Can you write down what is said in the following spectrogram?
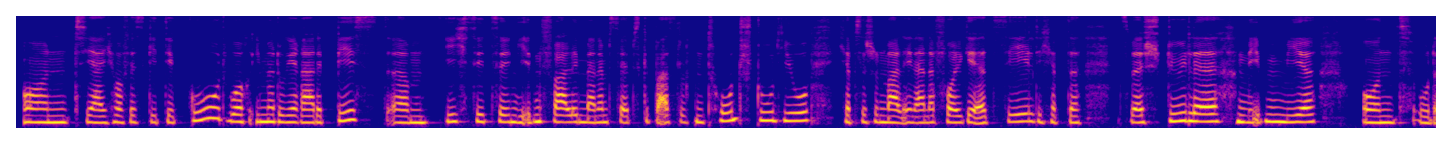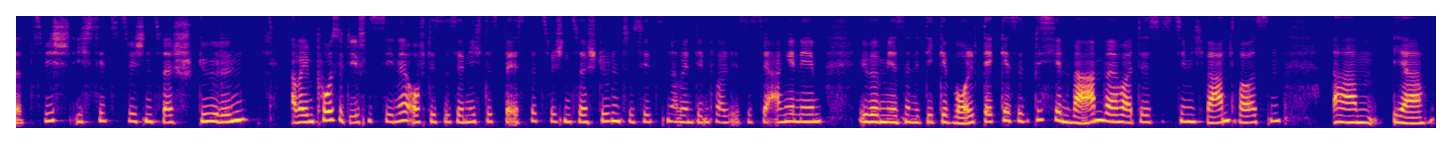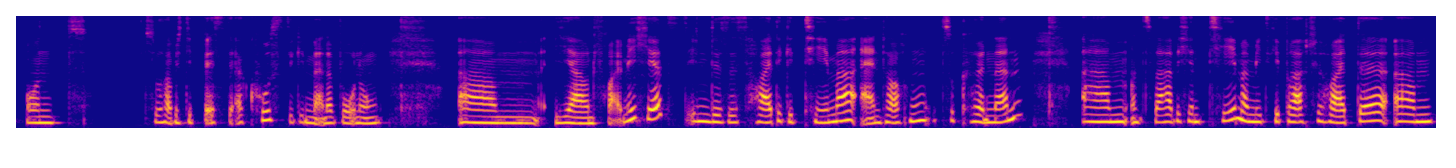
und ja, ich hoffe, es geht dir gut, wo auch immer du gerade bist. Ähm, ich sitze in jedem Fall in meinem selbstgebastelten Tonstudio. Ich habe es ja schon mal in einer Folge erzählt. Ich habe da zwei Stühle neben mir und oder zwisch, ich sitze zwischen zwei Stühlen, aber im positiven Sinne. Oft ist es ja nicht das Beste, zwischen zwei Stühlen zu sitzen, aber in dem Fall ist es sehr angenehm. Über mir ist eine dicke Wolldecke, es ist ein bisschen warm, weil heute ist es ziemlich warm draußen. Ähm, ja, und so habe ich die beste Akustik in meiner Wohnung. Ähm, ja, und freue mich jetzt, in dieses heutige Thema eintauchen zu können. Ähm, und zwar habe ich ein Thema mitgebracht für heute, ähm,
